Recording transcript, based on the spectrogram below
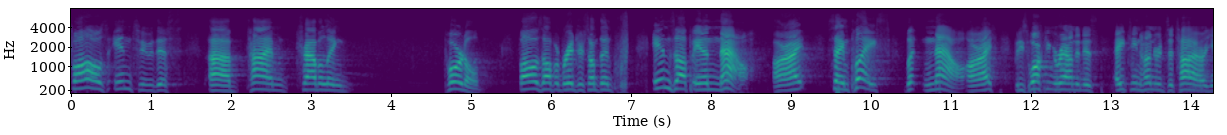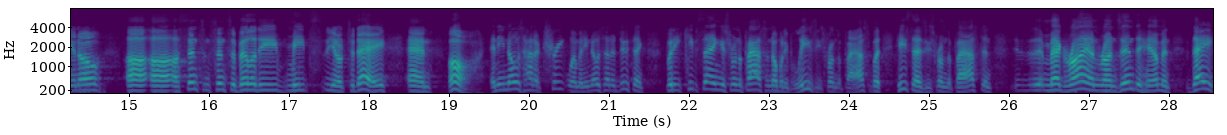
falls into this uh, time traveling portal, falls off a bridge or something, ends up in now, all right? Same place, but now, all right? But he's walking around in his 1800s attire, you know, uh, uh, a sense and sensibility meets, you know, today, and oh, and he knows how to treat women. He knows how to do things. But he keeps saying he's from the past, and nobody believes he's from the past, but he says he's from the past. And Meg Ryan runs into him, and they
